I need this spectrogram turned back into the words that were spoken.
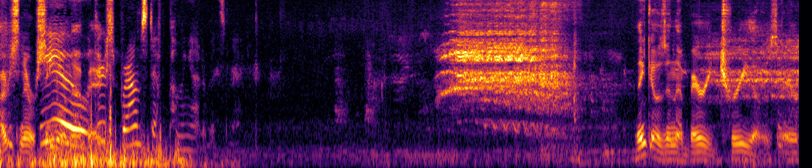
I've just never seen Ew. one that big. There's brown stuff coming out of its neck. I think it was in that buried tree that was there.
